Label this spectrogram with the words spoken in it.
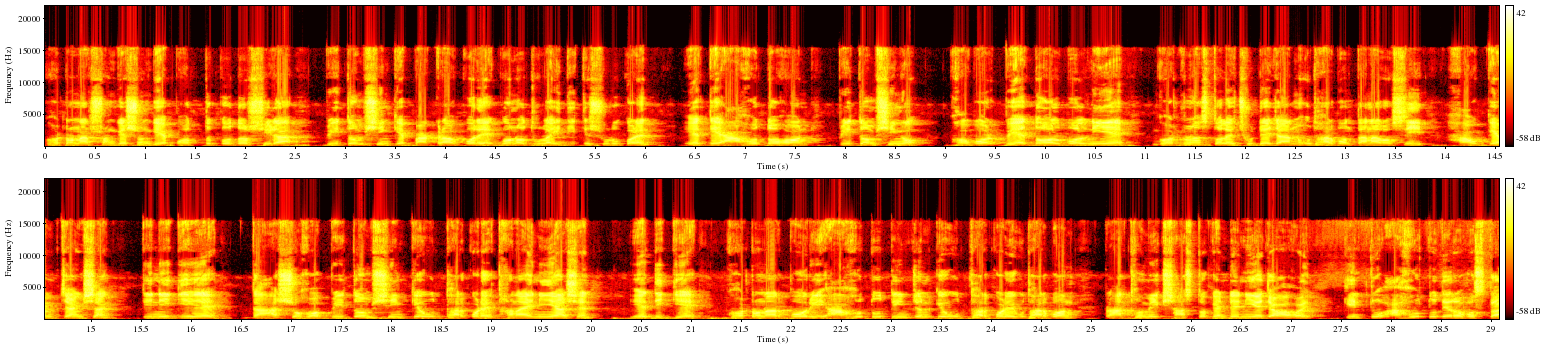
ঘটনার সঙ্গে সঙ্গে প্রত্যক্ষদর্শীরা প্রীতম সিংকে পাকড়াও করে গণধুলাই দিতে শুরু করেন। এতে আহত হন প্রীতম সিংহ। খবর পেয়ে দলবল নিয়ে ঘটনাস্থলে ছুটে যান উধারবন থানার হাউ ক্যাম্প চ্যাংসাং। তিনি গিয়ে দাসসহ প্রীতম সিংকে উদ্ধার করে থানায় নিয়ে আসেন। এদিকে ঘটনার পরই আহত তিনজনকে উদ্ধার করে উধারবন প্রাথমিক স্বাস্থ্যকেন্দ্রে নিয়ে যাওয়া হয়। কিন্তু আহতদের অবস্থা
